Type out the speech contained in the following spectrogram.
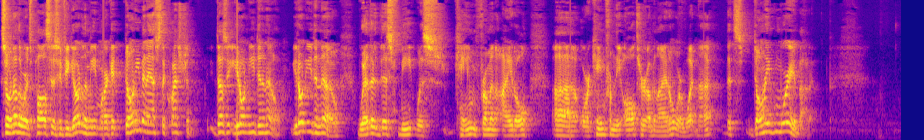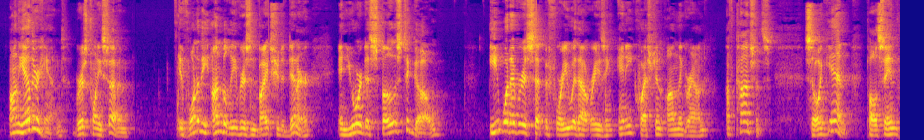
So, in other words, Paul says, if you go to the meat market, don't even ask the question. It doesn't you don't need to know. You don't need to know whether this meat was came from an idol uh, or came from the altar of an idol or whatnot. That's don't even worry about it. On the other hand, verse 27, if one of the unbelievers invites you to dinner and you are disposed to go, eat whatever is set before you without raising any question on the ground of conscience. So again, Paul's saying,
